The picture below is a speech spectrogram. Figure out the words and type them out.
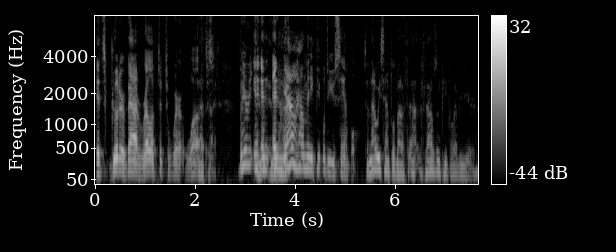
It's good or bad relative to where it was. That's right. Very and, and, And- and, now how- how many people do you sample? So now we sample about a, th- a thousand people every year,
